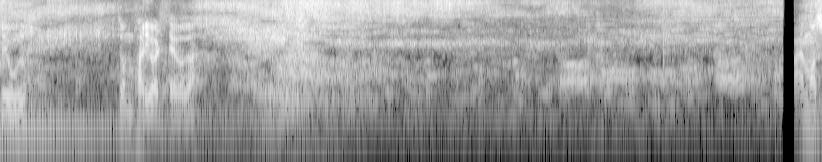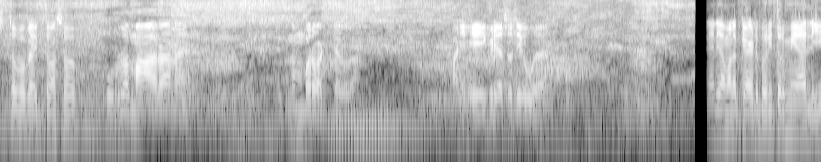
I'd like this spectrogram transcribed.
देऊळ. एकदम भारी वाटतंय बघा. काय मस्त बघा एकदम असं पूर्ण मारा आहे. एक नंबर वाटतंय बघा. आणि हे इकडे असं देऊळ आहे. आम्हाला कॅडबरी तर मिळाली.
